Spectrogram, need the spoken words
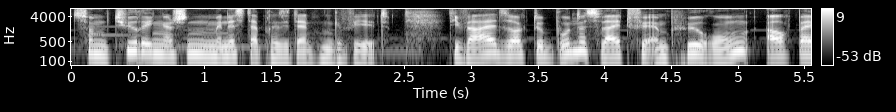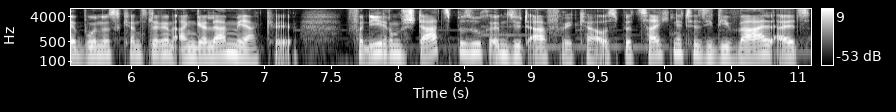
zum thüringischen Ministerpräsidenten gewählt. Die Wahl sorgte bundesweit für Empörung, auch bei Bundeskanzlerin Angela Merkel. Von ihrem Staatsbesuch in Südafrika aus bezeichnete sie die Wahl als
